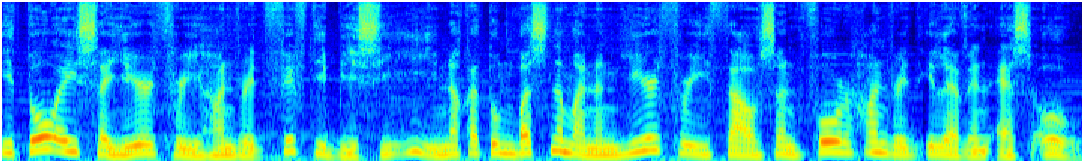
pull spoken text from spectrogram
Ito ay sa year 350 BCE na katumbas naman ng year 3411 SO.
